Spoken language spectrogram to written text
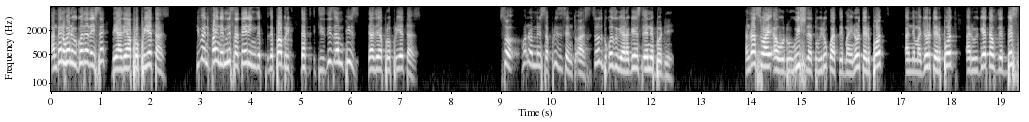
And then when we go there, they say they are the appropriators. Even find a minister telling the, the public that it is these MPs that are the appropriators. So, Honorable Minister, please listen to us. It's not because we are against anybody. And that's why I would wish that we look at the minority report and the majority report and we get out the best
